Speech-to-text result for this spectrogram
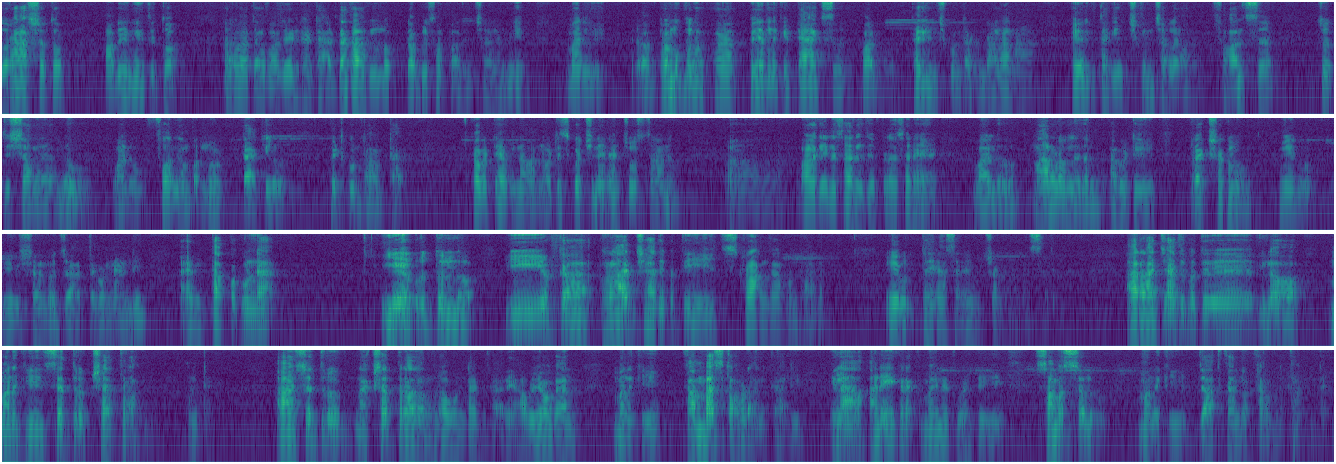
దురాశతో అవినీతితో తర్వాత వాళ్ళు ఏంటంటే అడ్డదారుల్లో డబ్బులు సంపాదించాలని మరి ప్రముఖుల పేర్లకి ట్యాగ్స్ వాళ్ళు తగిలించుకుంటారు. అలానా పేరుకి తగిలించుకుని చాలా ఫాల్స్ జ్యోతిషాలయాలు వాళ్ళు ఫోన్ నెంబర్లు ట్యాగ్లు పెట్టుకుంటూ ఉంటారు. కాబట్టి అవి నా నోటీస్కి వచ్చినాయి నేను చూస్తున్నాను. వాళ్ళకి ఎన్నిసార్లు చెప్పినా సరే వాళ్ళు మారడం లేదన్నమాట. కాబట్టి ప్రేక్షకులు మీరు ఈ విషయాల్లో జాగ్రత్తగా ఉండండి. అండ్ తప్పకుండా ఏ వృత్తుల్లో ఈ యొక్క రాజ్యాధిపతి స్ట్రాంగ్గా ఉండాలి. ఏ వృత్తి అయినా సరే ఉద్యోగం అయినా సరే. ఆ రాజ్యాధిపతిలో మనకి శత్రు క్షేత్రాలు ఉంటాయి. ఆ శత్రు నక్షత్రాలు అందులో ఉండడం కానీ అవయోగాలు మనకి కంబస్ట్ అవ్వడానికి కానీ ఇలా అనేక రకమైనటువంటి సమస్యలు మనకి జాతకాల్లో కనబడుతూ ఉంటాయి.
